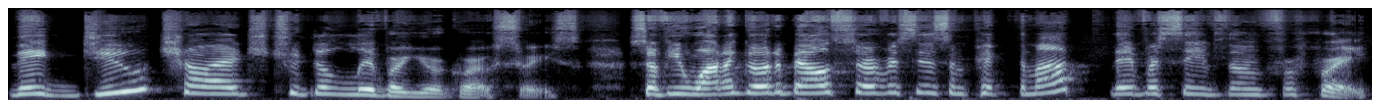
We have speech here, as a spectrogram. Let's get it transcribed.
They do charge to deliver your groceries. So if you want to go to Bell Services and pick them up, they've received them for free.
